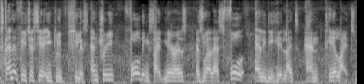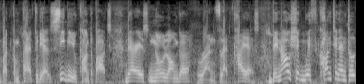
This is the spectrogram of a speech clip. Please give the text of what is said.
Standard features here include keyless entry, folding side mirrors, as well as full LED headlights and tail lights. But compared to their CBU counterparts, there is no longer run flat tires. They now ship with Continental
